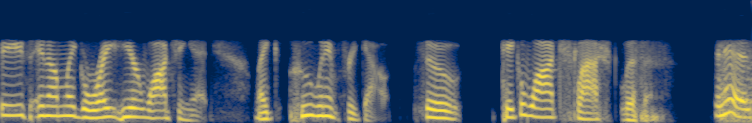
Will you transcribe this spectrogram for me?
face and I'm like right here watching it. Like, who wouldn't freak out? So take a watch slash listen. Is,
